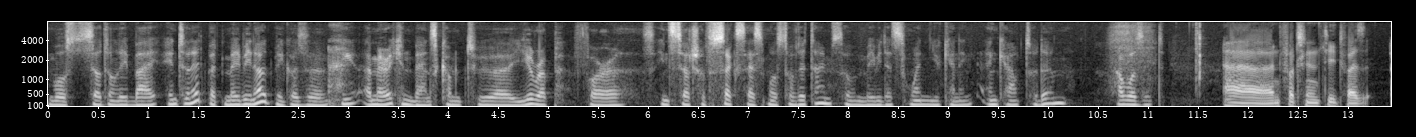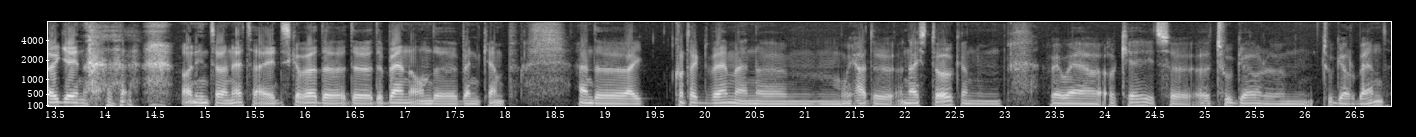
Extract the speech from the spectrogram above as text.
Most certainly by internet, but maybe not because uh, American bands come to uh, Europe for uh, in search of success most of the time. So maybe that's when you can encounter them. How was it? Uh, unfortunately, it was again on internet. I discovered the, the, the band on the Bandcamp, and uh, I contacted them, and um, we had a, a nice talk, and they were okay. It's a, a two girl um, two girl band.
